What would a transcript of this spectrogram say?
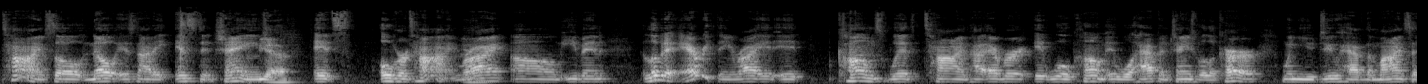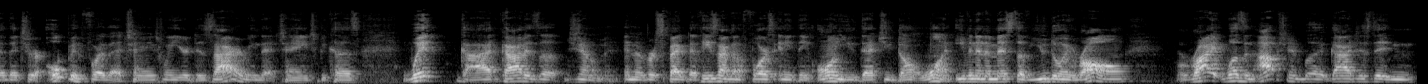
time. So no, it's not an instant change. Yeah. It's over time, Yeah. right? Um, even a little bit of everything, right? It, it comes with time. However, it will come, it will happen, change will occur when you do have the mindset that you're open for that change, when you're desiring that change, because with God, God is a gentleman in the respect that He's not going to force anything on you that you don't want. Even in the midst of you doing wrong, right was an option, but God just didn't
